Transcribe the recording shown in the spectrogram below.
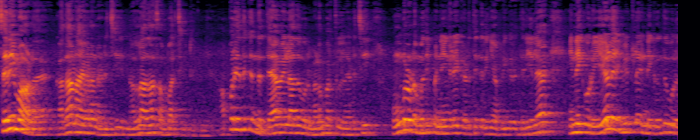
சினிமாவில் கதாநாயகனாக நடித்து நல்லா தான் சம்பாரிச்சுக்கிட்டு இருக்கீங்க. அப்புறம் எதுக்கு இந்த தேவையில்லாத ஒரு விளம்பரத்தில் நடித்து உங்களோட மதிப்பை நீங்களே கெடுத்துக்கிறீங்க அப்படிங்கிறது தெரியல. இன்றைக்கி ஒரு ஏழை வீட்டில் இன்றைக்கி வந்து ஒரு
